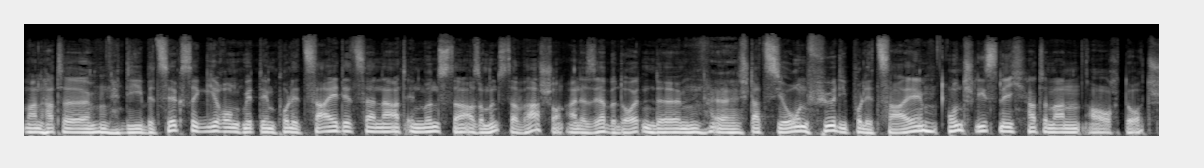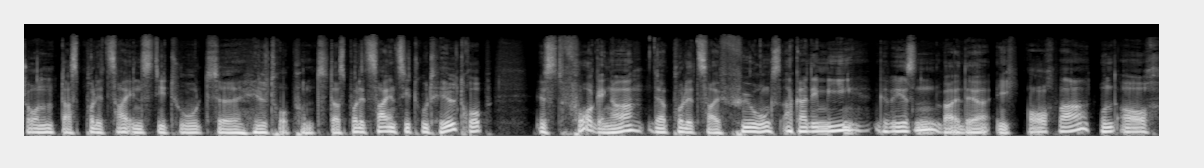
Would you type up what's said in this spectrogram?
man hatte die Bezirksregierung mit dem Polizeidezernat in Münster. Also Münster war schon eine sehr bedeutende äh, Station für die Polizei. Und schließlich hatte man auch dort schon das Polizeiinstitut äh, Hiltrup. Und das Polizeiinstitut Hiltrup ist Vorgänger der Polizeiführungsakademie gewesen, bei der ich auch war und auch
